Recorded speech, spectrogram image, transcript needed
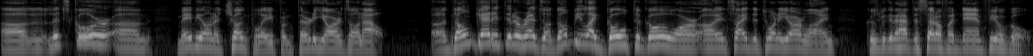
Uh, let's score um, maybe on a chunk play from 30 yards on out. Uh, don't get into the red zone. Don't be like goal to go or uh, inside the 20 yard line because we're gonna have to set off a damn field goal.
